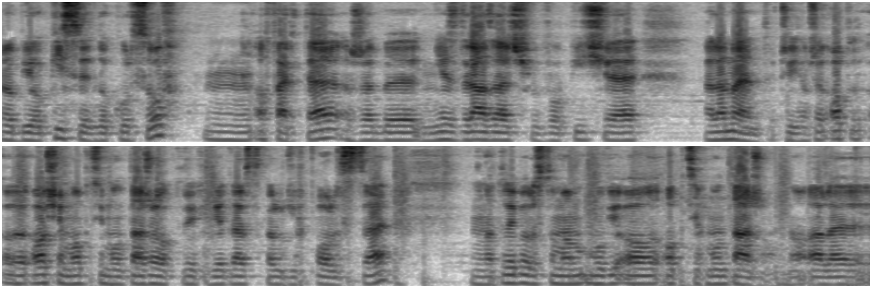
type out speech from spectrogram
robi opisy do kursów, yy, ofertę, żeby nie zdradzać w opisie elementu, czyli na przykład op- 8 opcji montażu, o których wie garstka ludzi w Polsce, No tutaj po prostu mam, mówię o opcjach montażu, no ale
